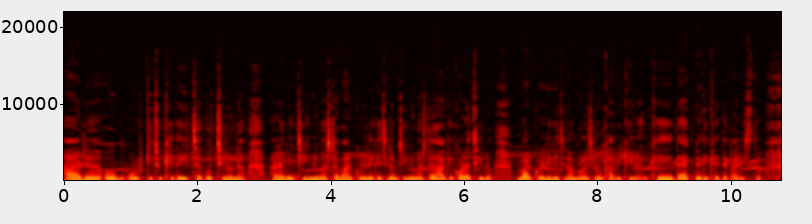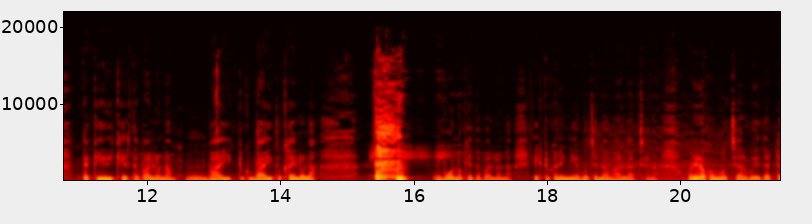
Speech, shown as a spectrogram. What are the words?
আর, ও, ওর কিছু খেতে ইচ্ছা করছিল না। আর আমি চিংড়ি মাছটা বার করে রেখেছিলাম, চিংড়ি মাছটা আগে করা ছিল। বার করে রেখেছিলাম, বলেছিলাম, খাবি, খেয়ে দেখ যদি খেতে পারিস তো। তা কেউই খেতে পারল না। ভাই একটু, ভাই তো খাইলো না, বোনও খেতে পারল না। একটুখানি নিয়ে বলছে, না, ভালো লাগছে না। ওর এরকম হচ্ছে, আর ওয়েদারটা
